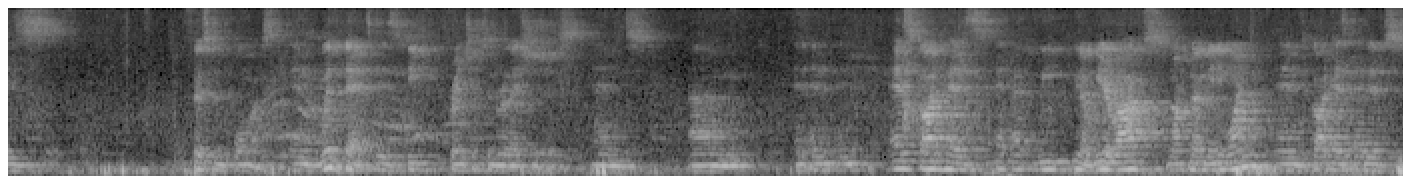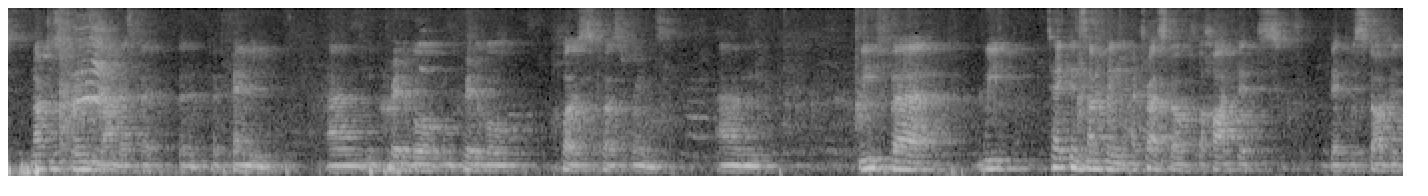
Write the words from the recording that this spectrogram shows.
is first and foremost. And with that is deep friendships and relationships. And, um, and, and, and as God has, uh, uh, we, you know, we arrived not knowing anyone, and God has added not just friends around us, but, but, but family. Um, incredible, incredible, close, close friends. Um, we've, uh, we've taken something, I trust, of the heart that, that was started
